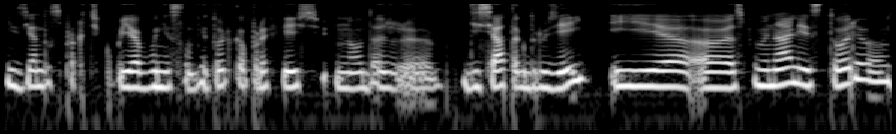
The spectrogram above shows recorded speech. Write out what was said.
Из Яндекс Практикума я вынесла не только профессию, но даже десяток друзей. И э, вспоминали историю,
